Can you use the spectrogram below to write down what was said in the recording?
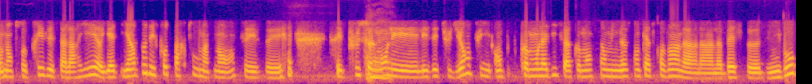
en entreprise, les salariés. Il y, a, il y a un peu des fautes partout maintenant. Hein. C'est, c'est, plus seulement les, les, étudiants. Puis, comme on l'a dit, ça a commencé en 1980 la, la, la baisse euh, du niveau.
